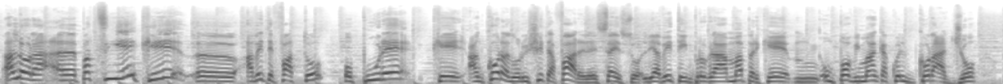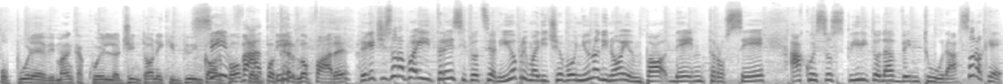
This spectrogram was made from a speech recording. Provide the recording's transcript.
Allora eh, pazzie che eh, avete fatto Oppure che ancora non riuscite a fare Nel senso li avete in programma Perché mh, un po' vi manca quel coraggio Oppure vi manca quel gin tonic in più in corpo Per infatti. poterlo fare Perché ci sono poi tre situazioni. Io prima dicevo, ognuno di noi un po' dentro sé ha questo spirito d'avventura. Solo che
